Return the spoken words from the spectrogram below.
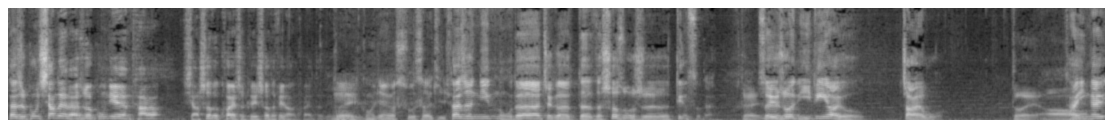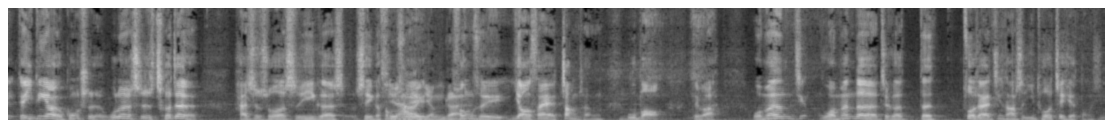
但是弓相对来说，弓箭它想射得快是可以射得非常快的，对吧？对，弓箭有速射技巧，但是你弩的这个的的射速是定死的，对，所以说你一定要有障碍物，对哦，它应该它一定要有攻势，无论是车阵还是说是一个是是一个风其他的随风水要塞帐城五堡，对吧？我们经我们的这个的作战经常是依托这些东西。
